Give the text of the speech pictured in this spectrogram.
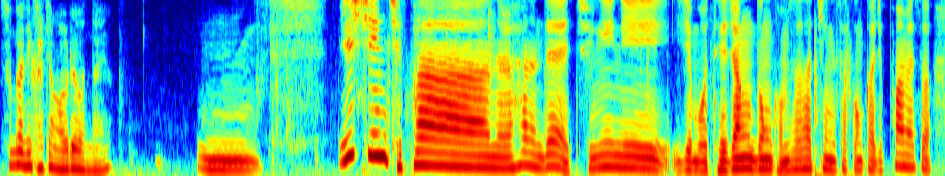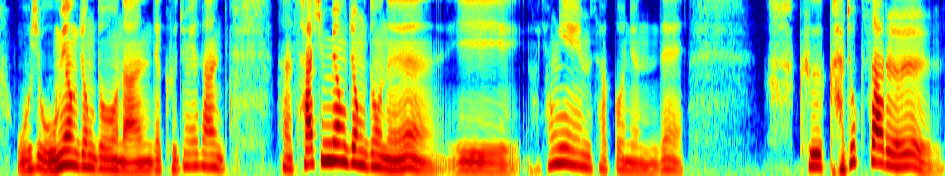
순간이 가장 어려웠나요? 음. 1심 재판을 하는데 증인이 이제 뭐 대장동 검사 사칭 사건까지 포함해서 55명 정도 나왔는데 그 중에서 한, 한 40명 정도는 이 형님 사건이었는데 그 가족사를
